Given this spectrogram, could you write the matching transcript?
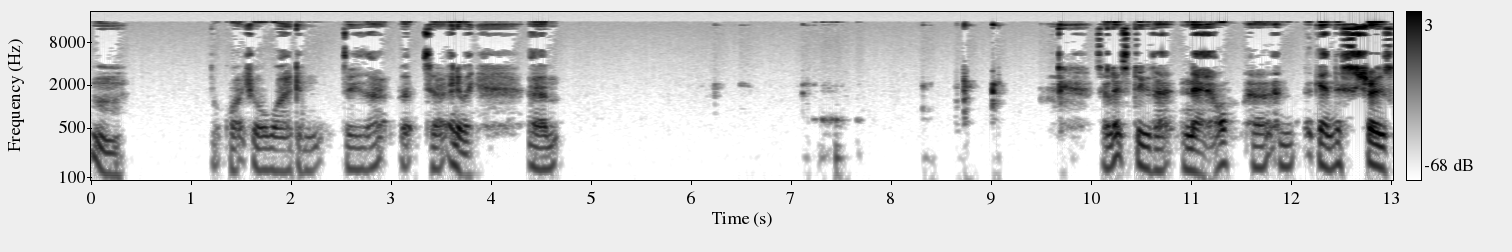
Hmm. Not quite sure why I didn't do that, but uh, anyway. Um, so let's do that now. Uh, and again, this shows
